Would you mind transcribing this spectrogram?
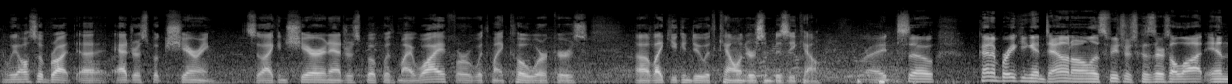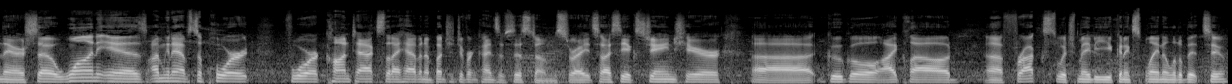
and we also brought uh, address book sharing. So I can share an address book with my wife or with my coworkers, uh, like you can do with calendars and BusyCal. Right. So kind of breaking it down on all those features because there's a lot in there. So one is I'm going to have support for contacts that I have in a bunch of different kinds of systems, right? So I see Exchange here, uh, Google, iCloud, uh, fruux, which maybe you can explain a little bit too.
